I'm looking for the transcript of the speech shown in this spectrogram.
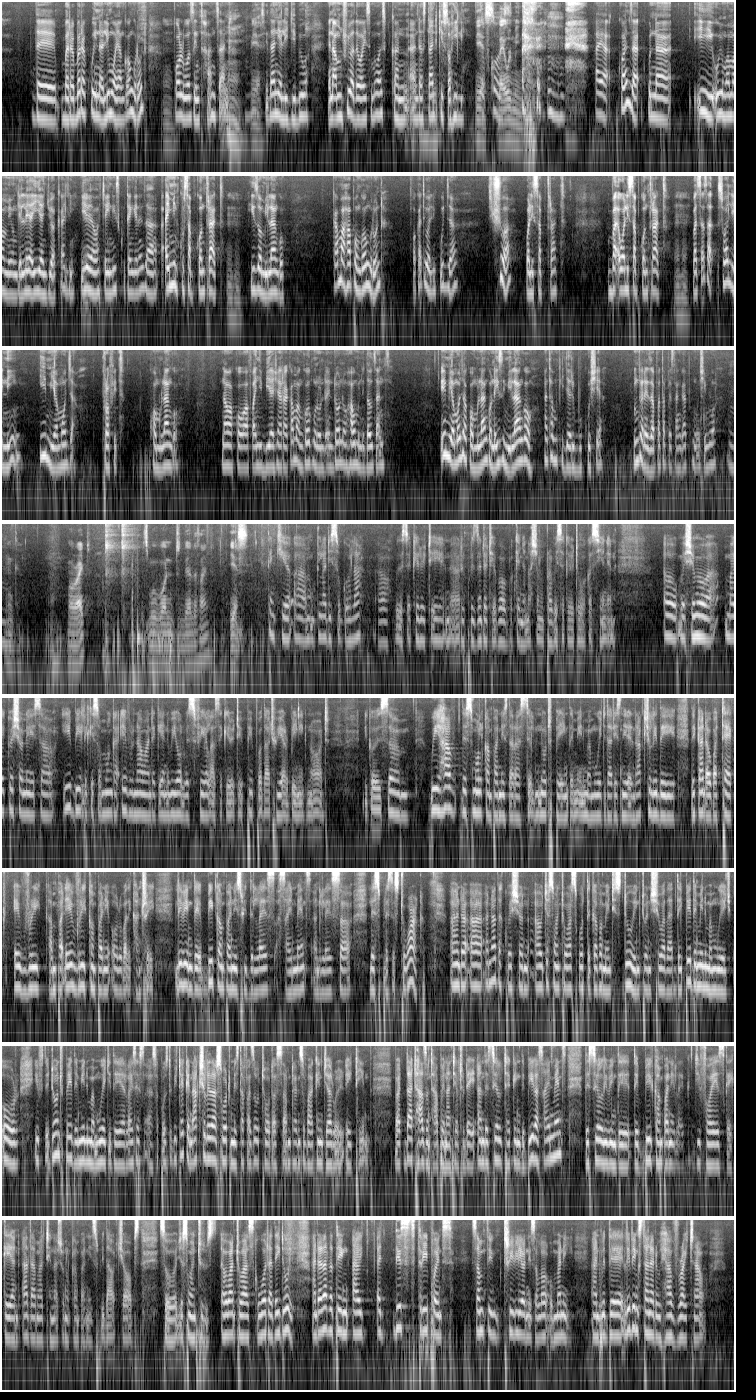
the barabara kuu inalimwa ya Ngong Road, mm. Paul wasn't answered. Yes. Sidhani alijibiwa. And I'm sure the wise men can understand mm. Kiswahili. Yes, course. by all means. Haya, kwanza kuna hii huyu mama ameongelea hii ya njua kali hiyo yeah. ya Chinese kutengeneza I mean kusubcontract -hmm. hizo milango kama hapo Ngong Road wakati walikuja sure wali subtract ba, wali subcontract Mhm. but sasa swali ni hii mia moja profit kwa mlango na wako wafanyi biashara kama Ngongo I don't know how many thousands hii mia moja kwa mlango na hizi milango hata mkijaribu kushia mtu anaweza pata pesa ngapi mheshimiwa Mm. Okay. All right. Let's move on to the other side. Yes. Thank you. Um, Gladys Ogola, uh, with the security and uh, representative of Kenya National Private Security Workers Union. Oh, Mheshimiwa, my question is, uh, hii bill ikisomwanga every now and again, we always feel as security people that we are being ignored because um, we have the small companies that are still not paying the minimum wage that is needed. And actually, they, they kind of attack every company, every company all over the country, leaving the big companies with the less assignments and less, uh, less places to work. And uh, uh, another question, I just want to ask what the government is doing to ensure that they pay the minimum wage, or if they don't pay the minimum wage, their licenses are supposed to be taken. Actually, that's what Mr. Fazul told us sometimes back in January 18th. But that hasn't happened until today. And they're still taking the big assignments. They're still leaving the, the big company like G4S, KK, and other multinational companies without jobs. So I just want to, I want to ask, what are they doing? And another thing, I, I, this three point something trillion is a lot of money. And with the living standard we have right now,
